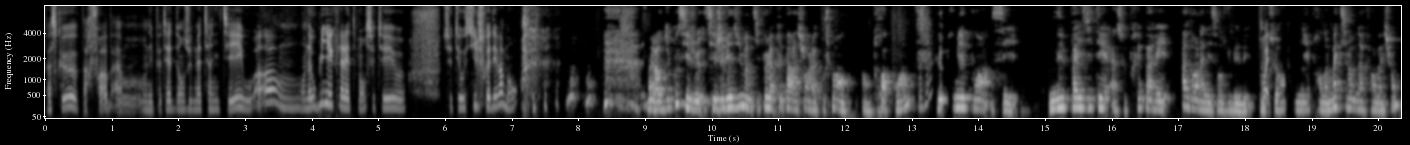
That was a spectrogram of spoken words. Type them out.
parce que parfois bah, on est peut-être dans une maternité où ah, on, a oublié que l'allaitement c'était c'était aussi le souhait des mamans. Alors du coup, si je, si je résume un petit peu la préparation à l'accouchement en, trois points, mmh le premier point, c'est ne pas hésiter à se préparer avant la naissance du bébé, donc se renseigner, prendre un maximum d'informations,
